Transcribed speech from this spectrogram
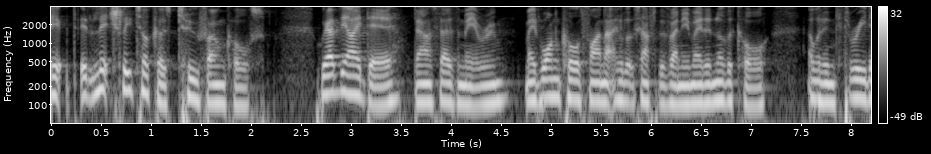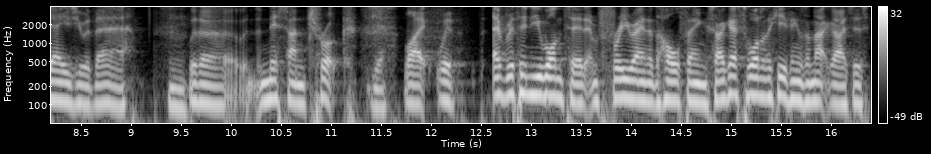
It it literally took us two phone calls. We had the idea downstairs in the meeting room, made one call to find out who looks after the venue, made another call, and within three days you were there mm. with a, a Nissan truck, yeah. like with everything you wanted and free reign of the whole thing. So I guess one of the key things on that, guys, is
